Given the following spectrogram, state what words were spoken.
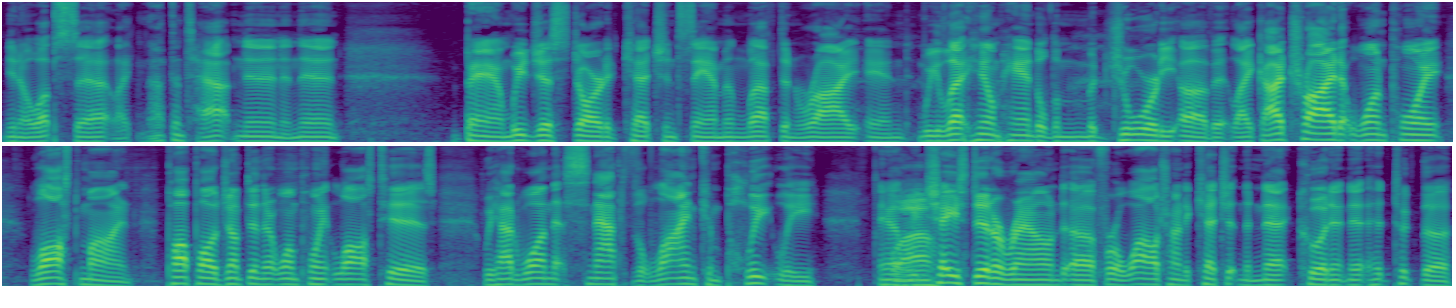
you know, upset, like nothing's happening. And then bam, we just started catching salmon left and right, and we let him handle the majority of it. Like I tried at one point, lost mine. Pawpaw jumped in there at one point, lost his. We had one that snapped the line completely, and Wow. we chased it around uh, for a while trying to catch it in the net. Couldn't. It, it took the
